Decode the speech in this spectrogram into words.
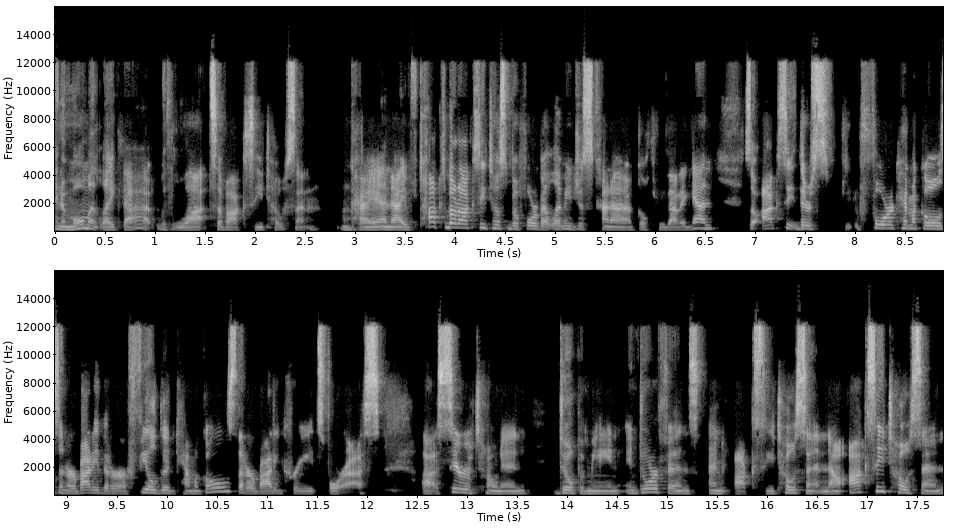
in a moment like that with lots of oxytocin. Okay. And I've talked about oxytocin before, but let me just kind of go through that again. So, oxy, there's four chemicals in our body that are feel good chemicals that our body creates for us uh, serotonin, dopamine, endorphins, and oxytocin. Now, oxytocin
